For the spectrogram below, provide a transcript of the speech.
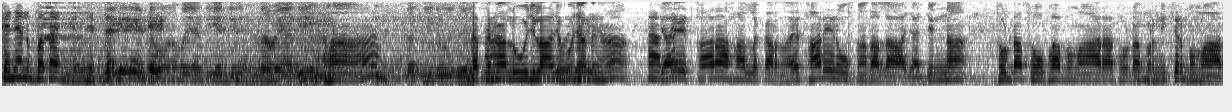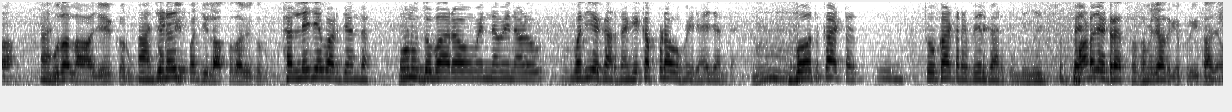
ਕਈਆਂ ਨੂੰ ਪਤਾ ਨਹੀਂ ਗਾ ਇਸ ਜੇ- ਇਹ ਡਾਊਨ ਹੋ ਜਾਂਦੀ ਹੈ ਜਿ- ਨਵਿਆਂ ਦੀ। ਹਾਂ। ਗੱਦੀ ਲੂਜ਼। ਗੱਦੀਆਂ ਲੂਜ ਲਾਜ ਹੋ ਜਾਂਦੀਆਂ ਹਾਂ, ਯਾਰ ਇਹ ਸਾਰਾ ਹੱਲ ਕਰ ਦਿੰਦਾ ਇਹ ਸਾਰੇ ਰੋਗਾਂ ਦਾ ਇਲਾਜ ਆ। ਜਿੰਨਾ ਤੁਹਾਡਾ ਸੋਫਾ ਬਿਮਾਰ ਆ ਤੁਹਾਡਾ ਫਰਨੀਚਰ ਬਿਮਾਰ ਆ। ਉਹਦਾ ਇਲਾਜ ਇਹ ਕਰੂ। ਹਾਂ, ਜਿਹੜਾ ਭੱਜੀ ਲੱਤ ਦਾ ਵੀ ਕਰੂ। ਥੱਲੇ ਜੇ ਵੜ ਜਾਂਦਾ ਉਹਨੂੰ ਦੁਬਾਰਾ ਉਵੇਂ ਨਵੇਂ ਨਾਲੋਂ ਵਧੀਆ ਕਰ ਦਾਂਗੇ ਕੱਪੜਾ ਉਹੀ ਰਹਿ ਜਾਂਦਾ। ਬਹੁਤ ਘੱਟ ਤੋਂ ਘੱਟ ਰਿਪੇਅਰ ਕਰ ਦਿੰਦੇ ਜੀ ਮਾੜਾ ਜਿਹਾ ਐਡਰੈਸ ਸਮਝਾ ਦਗੇ ਪ੍ਰੀਤ ਆ ਜਾਓ।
